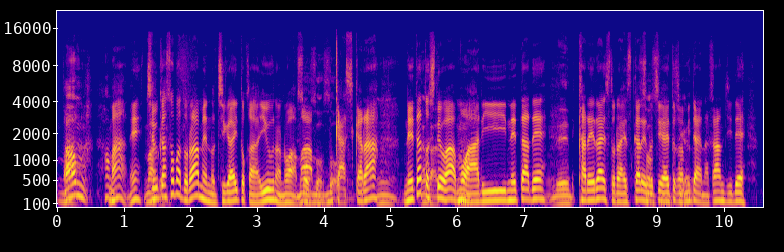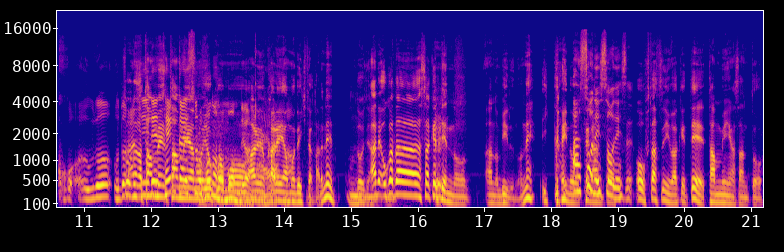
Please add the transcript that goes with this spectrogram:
まあねまあ中華そばとラーメンの違いとかいうのはまあ昔からネタとしてはもうありネタででカレーライスとライスカレーの違いとかみたいな感じでここうどうどらじで展開するほど屋のもんではないもあれカレー屋もできたからね。あれ岡田酒店のあのビルのね1階のあそうですテナントそうです。を2つに分けてタンメン屋さんと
